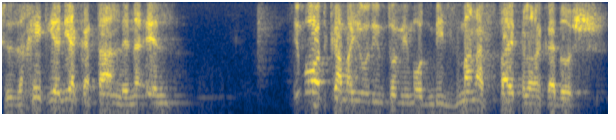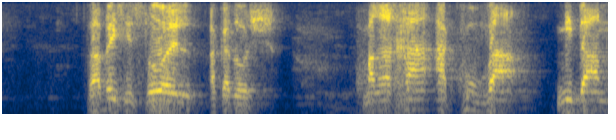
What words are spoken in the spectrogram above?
שזכיתי אני הקטן לנהל עם עוד כמה יהודים טובים עוד מזמן הסטייפלר הקדוש והבייס ישראל הקדוש מערכה עקובה מדם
